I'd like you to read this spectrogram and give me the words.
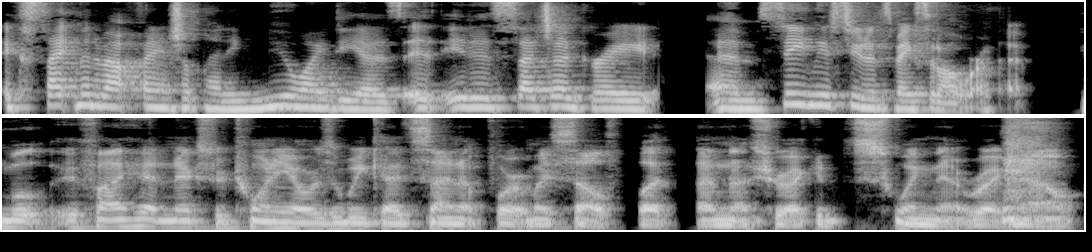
excitement about financial planning, new ideas. it, it is such a great, um, seeing these students makes it all worth it. Well, if I had an extra 20 hours a week, I'd sign up for it myself, but I'm not sure I could swing that right now.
